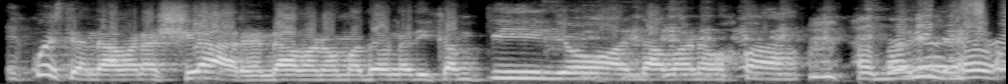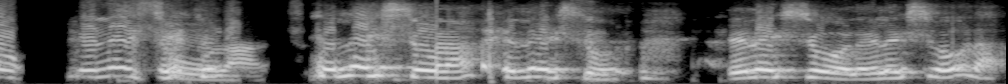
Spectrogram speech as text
e questi andavano a sciare, andavano a Madonna di Campiglio, andavano a, a E so- e lei sola. E lei sola, e lei sola, e lei sola, e lei sola.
